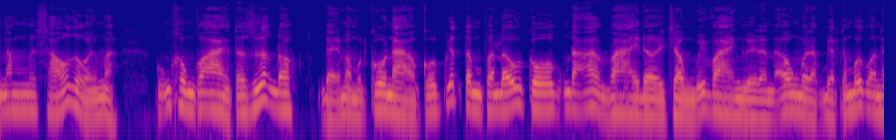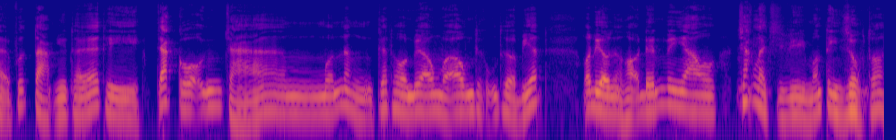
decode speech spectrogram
56 rồi mà cũng không có ai người ta rước đâu. Để mà một cô nào cô quyết tâm phấn đấu, cô cũng đã vài đời chồng với vài người đàn ông và đặc biệt các mối quan hệ phức tạp như thế thì chắc cô cũng chả muốn rằng kết hôn với ông và ông thì cũng thừa biết. Có điều rằng họ đến với nhau chắc là chỉ vì món tình dục thôi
